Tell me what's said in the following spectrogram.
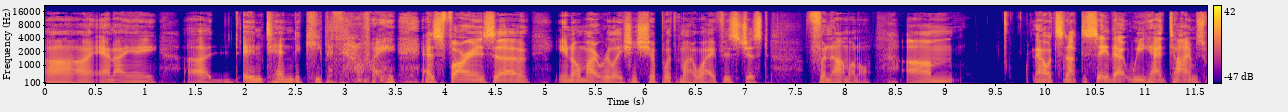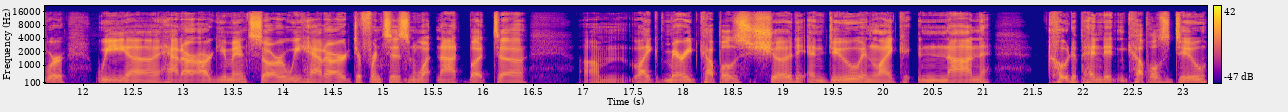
Uh, and I uh, intend to keep it that way. As far as uh, you know, my relationship with my wife is just phenomenal. Um, now, it's not to say that we had times where we uh, had our arguments or we had our differences and whatnot, but uh, um, like married couples should and do, and like non codependent couples do,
